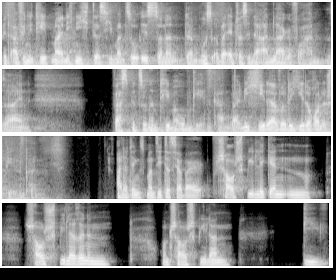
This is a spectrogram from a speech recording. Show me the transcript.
Mit Affinität meine ich nicht, dass jemand so ist, sondern da muss aber etwas in der Anlage vorhanden sein, was mit so einem Thema umgehen kann, weil nicht jeder würde jede Rolle spielen können. Allerdings, man sieht das ja bei Schauspiellegenden, Schauspielerinnen und Schauspielern, die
